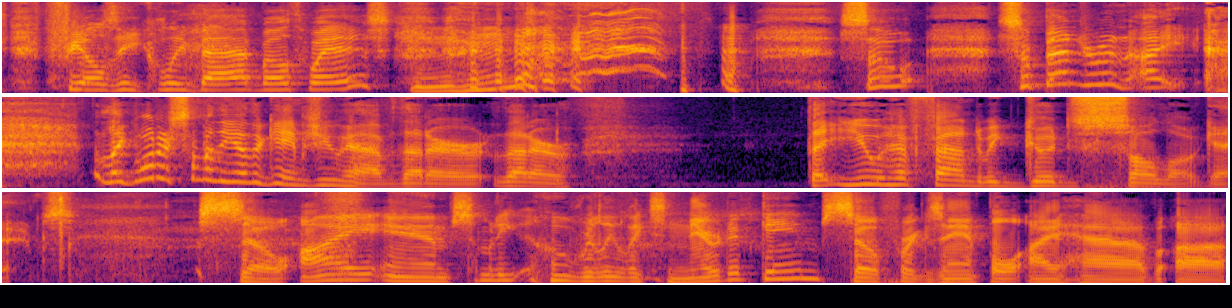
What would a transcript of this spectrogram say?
feels equally bad both ways. so so Benjamin, I like. What are some of the other games you have that are that are that you have found to be good solo games? So I am somebody who really likes narrative games. So, for example, I have uh,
